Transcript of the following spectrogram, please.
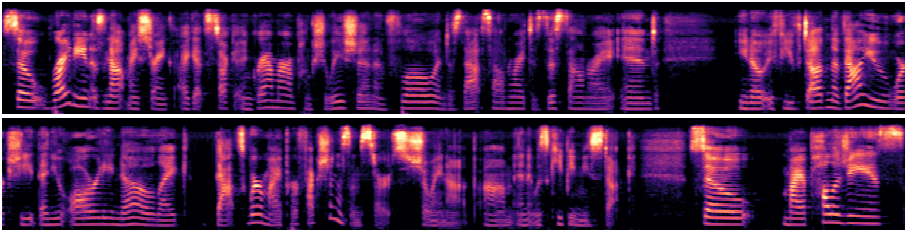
So writing is not my strength. I get stuck in grammar and punctuation and flow, and does that sound right? Does this sound right? And you know, if you've done the value worksheet, then you already know like that's where my perfectionism starts showing up. Um, and it was keeping me stuck. So, my apologies.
